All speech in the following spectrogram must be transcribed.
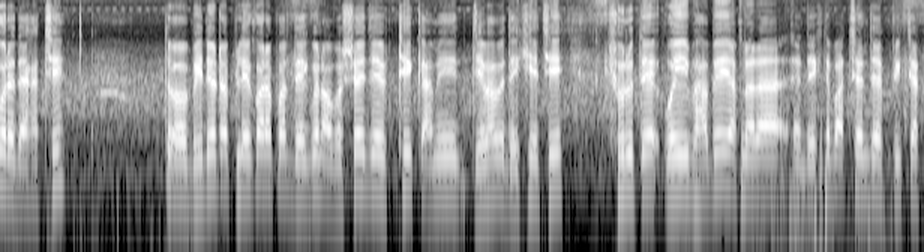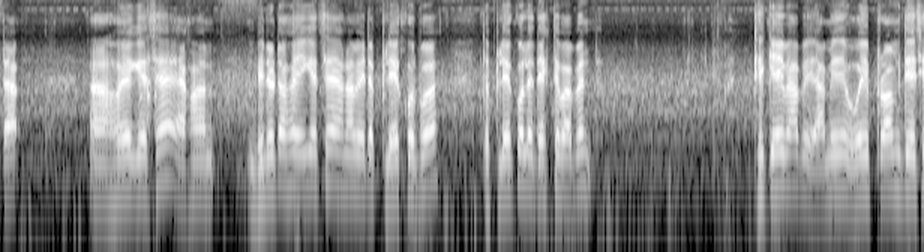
করে দেখাচ্ছি। তো ভিডিওটা প্লে করার পর দেখবেন অবশ্যই যে ঠিক আমি যেভাবে দেখিয়েছি, শুরুতে ওইভাবেই আপনারা দেখতে পাচ্ছেন যে পিকচারটা হয়ে গেছে। এখন ভিডিওটা হয়ে গেছে, এখন আমি এটা প্লে করব। তো প্লে করলে দেখতে পাবেন ঠিক এইভাবে। আমি ওই প্রম্পট দিয়েছি,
